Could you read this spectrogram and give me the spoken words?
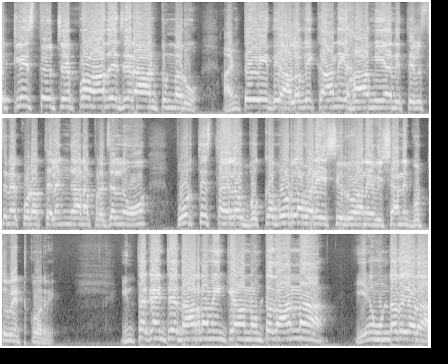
ఎట్లిస్తావు చెప్పరాదే జరా అంటున్నారు. అంటే ఇది అలవి కాని హామీ అని తెలిసినా కూడా తెలంగాణ ప్రజలను పూర్తి స్థాయిలో బొక్కబోర్ల పడేసిర్రు అనే విషయాన్ని గుర్తుపెట్టుకోర్రి. ఇంతకంటే దారుణం ఇంకేమన్నా ఉంటుందా అన్న? ఏం ఉండదు కదా.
